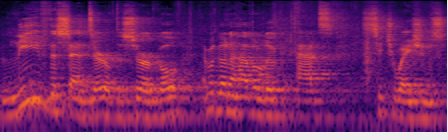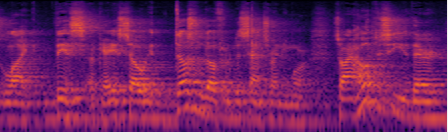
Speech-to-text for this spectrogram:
leave the center of the circle, and we're going to have a look at situations like this. Okay, so it doesn't go through the center anymore. So I hope to see you there,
